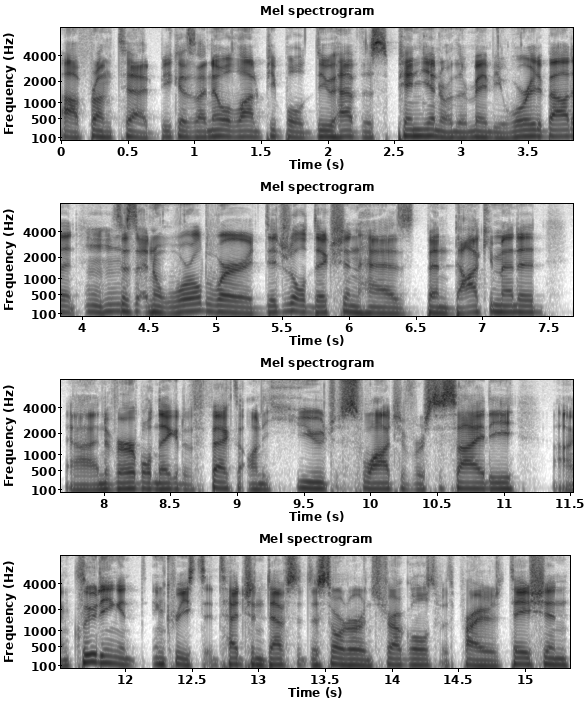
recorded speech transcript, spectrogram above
uh, from Ted because I know a lot of people do have this opinion or they're maybe worried about it. It says in a world where digital addiction has been documented uh, and a variable negative effect on a huge swatch of our society, uh, including an increased attention deficit disorder and struggles with prioritization.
